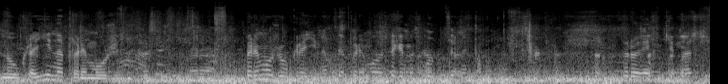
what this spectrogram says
але Україна переможе. Переможе Україна, буде перемога такими хлопцями. Дорогенькі наші.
